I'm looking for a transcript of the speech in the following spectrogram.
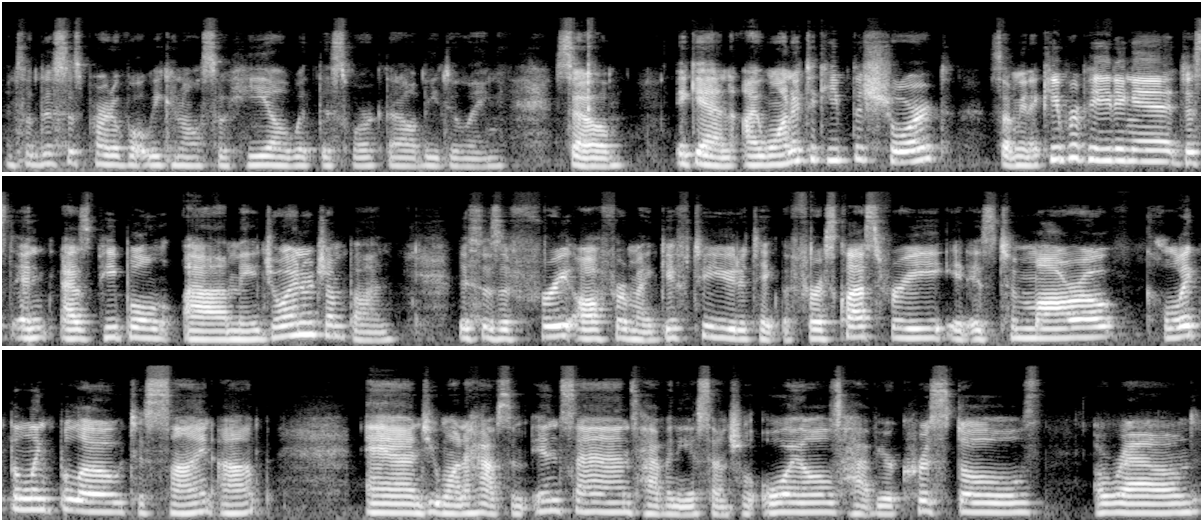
And so this is part of what we can also heal with this work that i'll be doing. So again i wanted to keep this short so I'm going to keep repeating it just and as people uh, may join or jump on. This is a free offer, my gift to you to take the first class free. It is tomorrow. Click the link below to sign up. And you want to have some incense, have any essential oils, have your crystals around.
